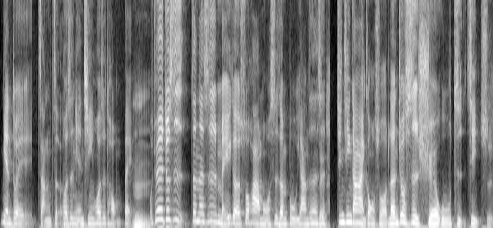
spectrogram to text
面对长者，或者是年轻，或者是同辈，嗯，我觉得就是真的是每一个说话模式真的不一样，真的是晶晶刚刚也跟我说，人就是学无止境，是。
